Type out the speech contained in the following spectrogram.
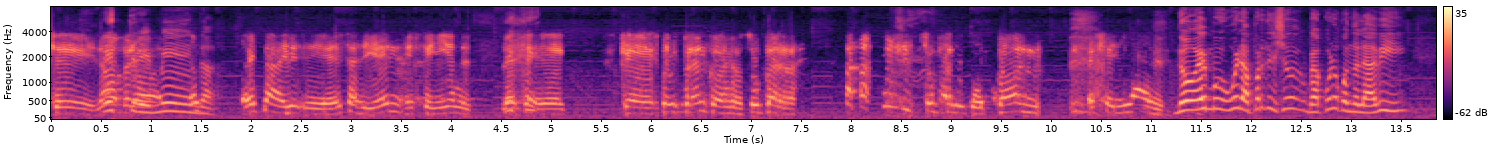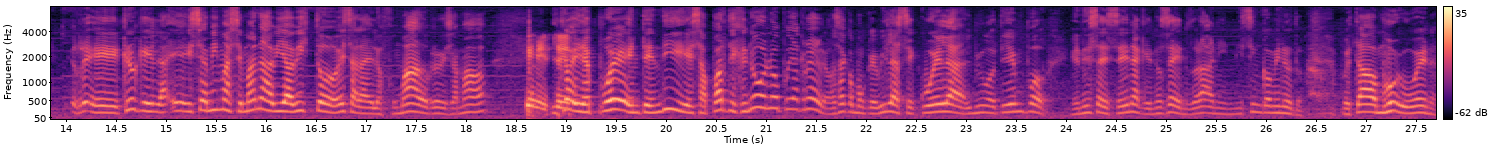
Sí, no, es pero... tremenda. Esa, esa bien es genial. Es Es que- soy Franco es súper... súper ricotón. Es genial. No, es muy buena. Aparte yo me acuerdo cuando la vi, eh, creo que la- esa misma semana había visto esa, la de los fumados, creo que se llamaba. Sí, Y, sí. claro, y después entendí esa parte y dije, no, no podía creer. O sea, como que vi la secuela al mismo tiempo en esa escena que no sé, no duraba ni, ni cinco minutos. Pues estaba muy buena.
